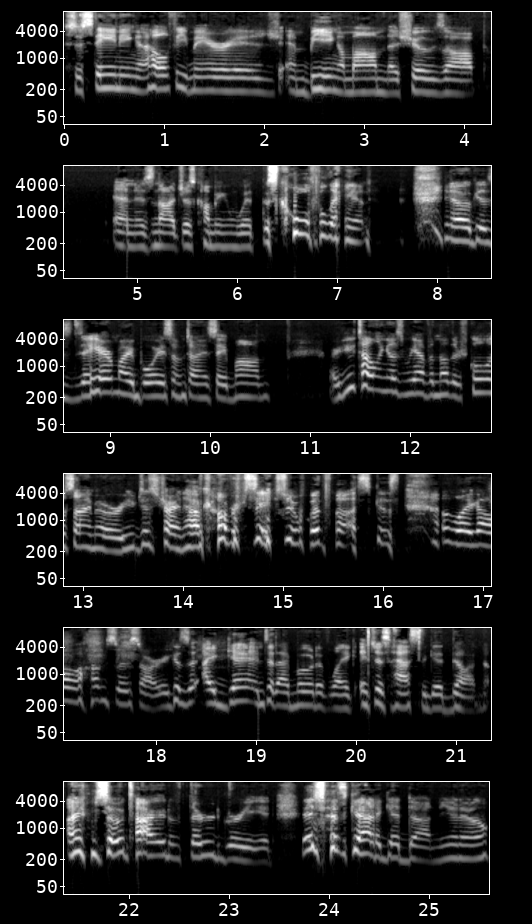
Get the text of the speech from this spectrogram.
sustaining a healthy marriage and being a mom that shows up and is not just coming with the school plan you know because to hear my boys sometimes say mom are you telling us we have another school assignment or are you just trying to have conversation with us? Because i'm like oh i'm so sorry. Because i get into that mode of like it just has to get done. I'm so tired of third grade. It just gotta get done you know?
